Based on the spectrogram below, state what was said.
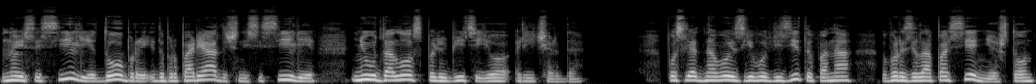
Но и Сесилии, доброй и добропорядочной Сесилии, не удалось полюбить ее Ричарда. После одного из его визитов она выразила опасение, что он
